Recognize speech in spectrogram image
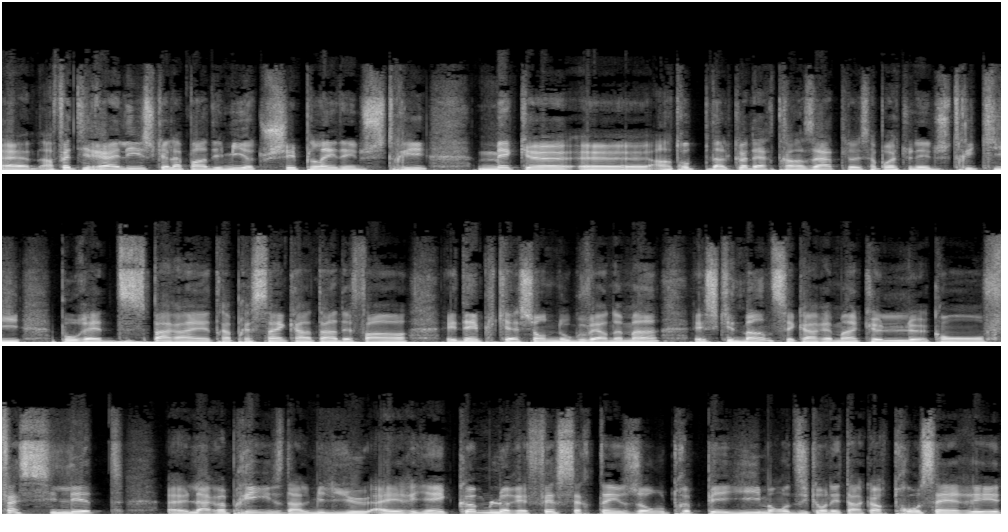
en fait, il réalise que la pandémie a touché plein d'industries, mais que, entre autres, dans le cas d'Air Transat, ça pourrait être une industrie qui pourrait disparaître après 50 ans d'efforts et d'implication de nos gouvernements. Et ce qu'ils demandent, c'est carrément que le qu'on facilite euh, la reprise dans le milieu aérien, comme l'auraient fait certains autres pays. Mais on dit qu'on est encore trop serré,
